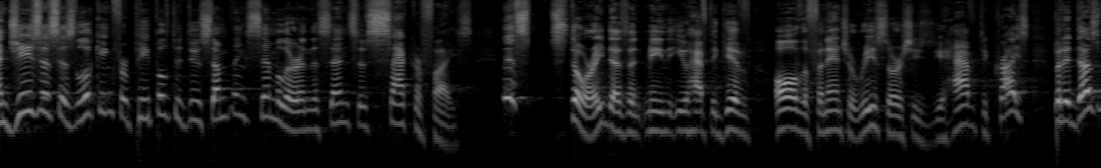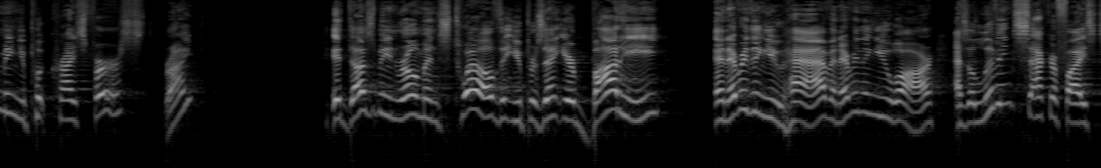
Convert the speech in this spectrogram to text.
And Jesus is looking for people to do something similar in the sense of sacrifice. This story doesn't mean that you have to give all the financial resources you have to Christ, but it does mean you put Christ first, right? It does mean, Romans 12, that you present your body and everything you have and everything you are as a living sacrifice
